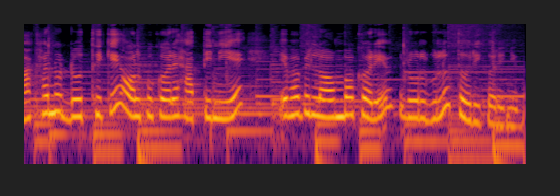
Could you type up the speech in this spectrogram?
মাখানো ডো থেকে অল্প করে হাতি নিয়ে এভাবে লম্বা করে রোলগুলো তৈরি করে নিব।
